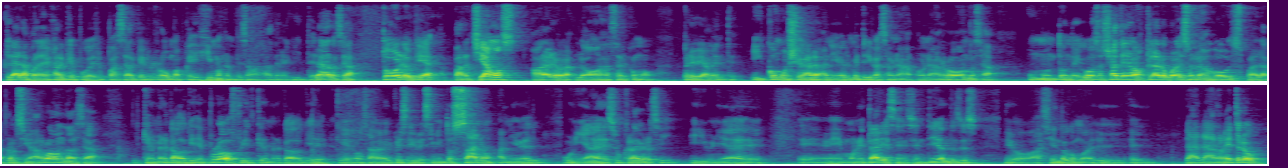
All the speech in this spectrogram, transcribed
clara para dejar que puede pasar que el roadmap que dijimos lo empezamos a tener que iterar, o sea, todo lo que parcheamos ahora lo, vamos a hacer como previamente y cómo llegar a nivel métricas a una, ronda, o sea, un montón de cosas. Ya tenemos claro cuáles son los goals para la próxima ronda, o sea, que el mercado quiere profit, que el mercado quiere, que, o sea, el crecimiento sano a nivel unidades de subscribers y, unidades eh, eh, monetarias en ese sentido. Entonces, digo, haciendo como el, la, retro,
